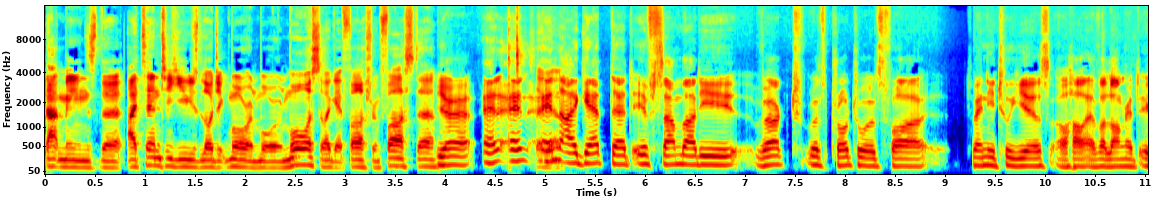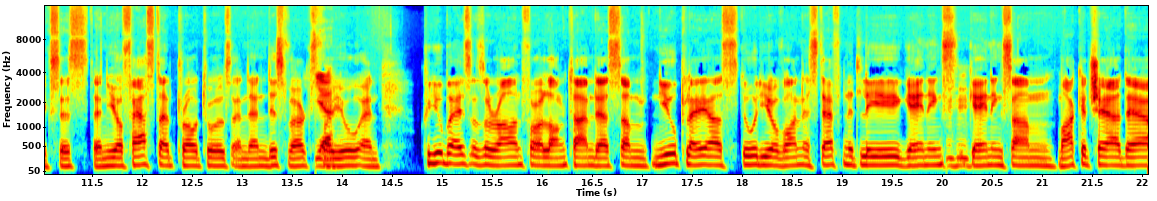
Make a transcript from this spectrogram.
that means that I tend to use Logic more and more and more, so I get faster and faster. Yeah, and and, and yeah. I get that if somebody worked with Pro Tools for 22 years or however long it exists, then you're faster at Pro Tools, and then this works Yeah. for you. And Cubase is around for a long time. There's some new players. Studio One is definitely gaining gaining some market share there.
